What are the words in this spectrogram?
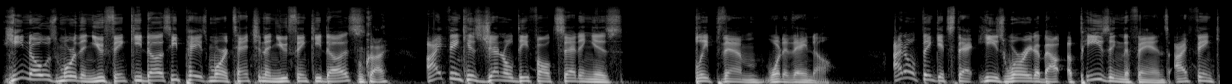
he knows more than you think he does. He pays more attention than you think he does. Okay. I think his general default setting is bleep them. What do they know? I don't think it's that he's worried about appeasing the fans. I think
